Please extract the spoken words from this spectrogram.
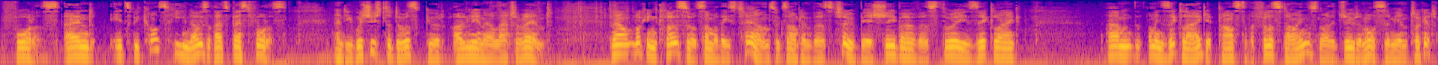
for us. And it's because He knows that that's best for us. And He wishes to do us good only in our latter end. Now, looking closer at some of these towns, for example, in verse 2, Beersheba, verse 3, Ziklag. Um, I mean, Ziklag, it passed to the Philistines, neither Judah nor Simeon took it,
